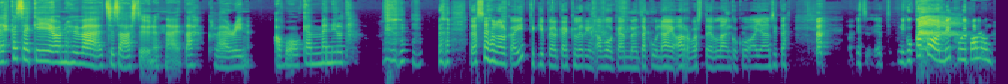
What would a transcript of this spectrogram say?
ehkä sekin on hyvä, että se säästyy nyt näitä Clarin avokämmeniltä. Tässähän alkaa itsekin pelkää Clarin avokämmöntä, kun näin arvostellaan koko ajan sitä. Et, et, niin kuin katoon nyt, kuinka paljon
